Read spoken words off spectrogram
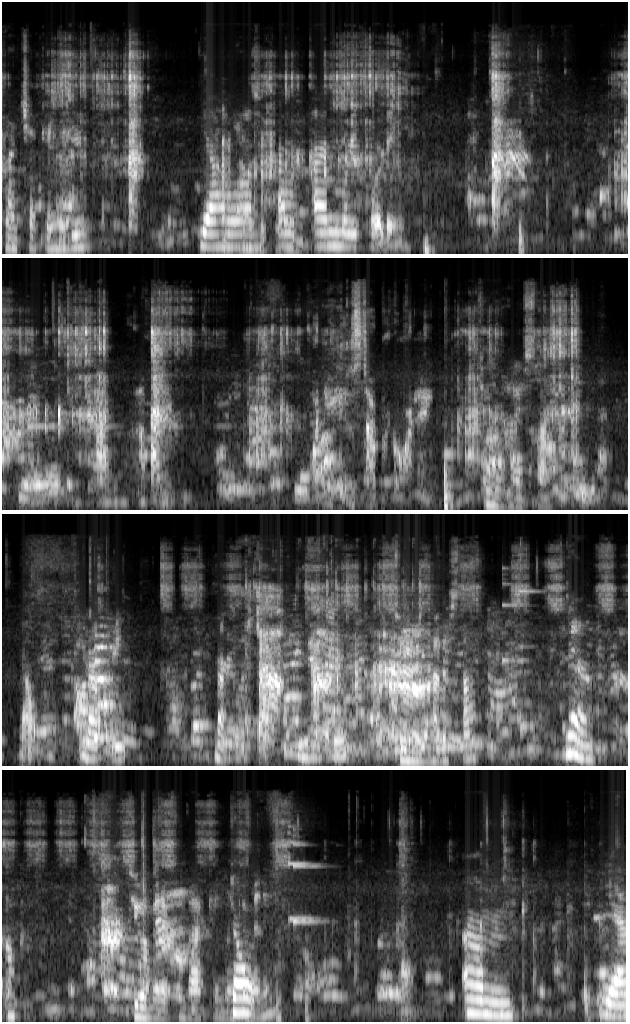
Can I check in with you? Yeah, hold on. I'm, I'm recording. When do you stop recording? Do you know how to stop? No, not re. Not gonna stop. Do you know how to stop? Yeah. Okay. Do you want me to come back in like Don't. a minute? Um. Yeah.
